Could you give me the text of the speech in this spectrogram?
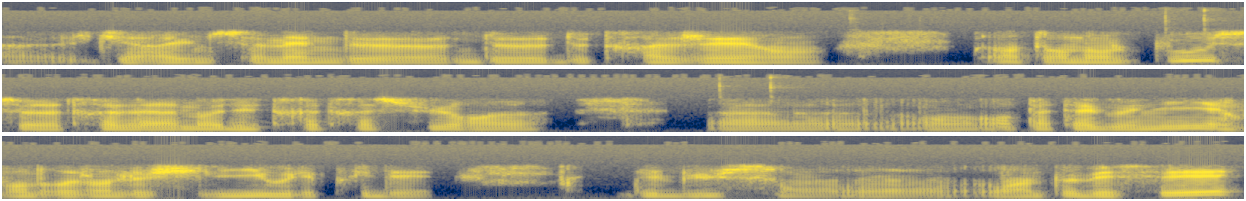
je dirais, une semaine de, de, de trajet en, en tendant le pouce, très à la mode et très très sûr euh, en, en Patagonie, avant de rejoindre le Chili où les prix des, des bus ont, ont un peu baissé.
